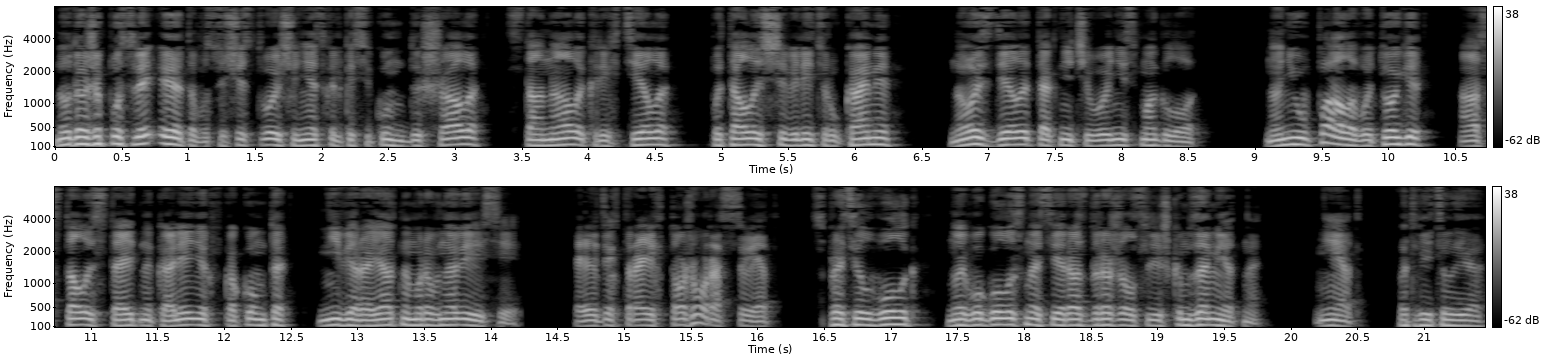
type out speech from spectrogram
Но даже после этого существо еще несколько секунд дышало, стонало, кряхтело, пыталось шевелить руками, но сделать так ничего и не смогло. Но не упало в итоге, а осталось стоять на коленях в каком-то невероятном равновесии. «Этих троих тоже в рассвет?» — спросил Волок, но его голос на сей раз дрожал слишком заметно. «Нет», — ответил я.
